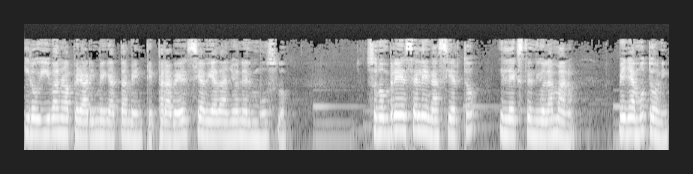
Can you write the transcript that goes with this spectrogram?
y lo iban a operar inmediatamente para ver si había daño en el muslo. Su nombre es Elena, ¿cierto? y le extendió la mano. Me llamo Tony.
